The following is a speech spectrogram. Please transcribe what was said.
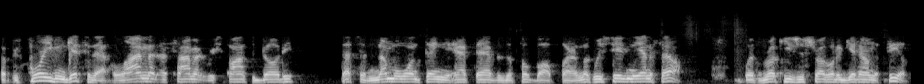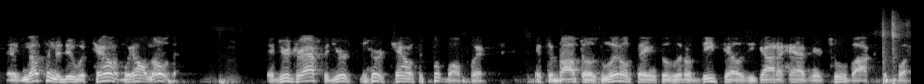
But before you even get to that, alignment, assignment, responsibility, that's the number one thing you have to have as a football player. And look, we see it in the NFL with rookies who struggle to get on the field. It has nothing to do with talent. We all know that. Mm-hmm. If you're drafted, you're you're a talented football player. It's about those little things, those little details you got to have in your toolbox to play.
